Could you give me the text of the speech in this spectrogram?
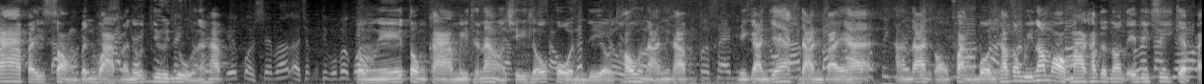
ต้าไปส่องเป็นหวาดมนุษย์ยืนอยู่นะครับ Phía của Cyber ở trong tình huống vừa ตรง qua. นี้ตรงกลางมีทางด้านของชิโร่คนเดียวเท่านั้นครับ มีการแยกดันไปฮะทางด้านของฝั่งบนครับ ต้องวีนอมออกมาครับแต่โดน ADC เก็บไป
